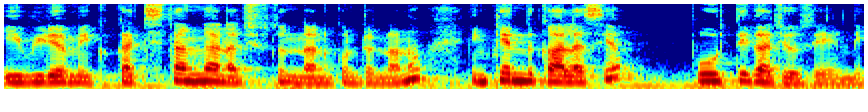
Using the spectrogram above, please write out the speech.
ఈ వీడియో మీకు ఖచ్చితంగా ఖచ్చితంగా నచ్చుతుంది అనుకుంటున్నాను ఇంకెందుకు ఆలస్యం? పూర్తిగా చూసేయండి.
